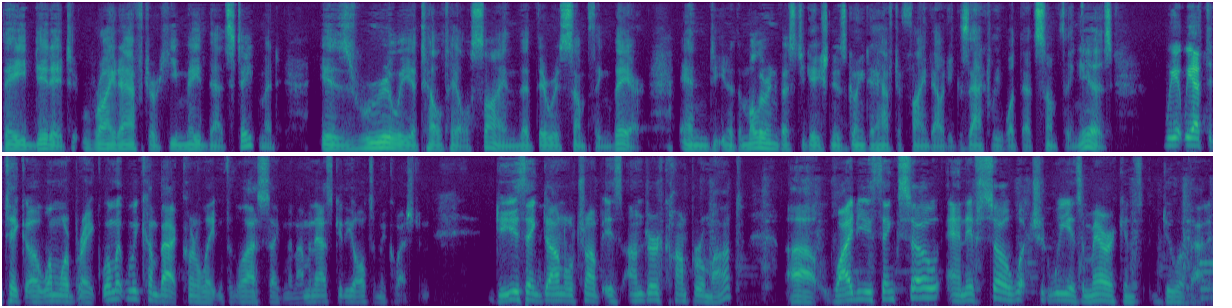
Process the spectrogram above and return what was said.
they did it right after he made that statement is really a telltale sign that there is something there. And you know, the Mueller investigation is going to have to find out exactly what that something is. we, we have to take uh, one more break. When we- come back, Colonel Leighton, for the last segment, I'm going to ask you the ultimate question. Do you think Donald Trump is under compromat? Uh, why do you think so? And if so, what should we as Americans do about it?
